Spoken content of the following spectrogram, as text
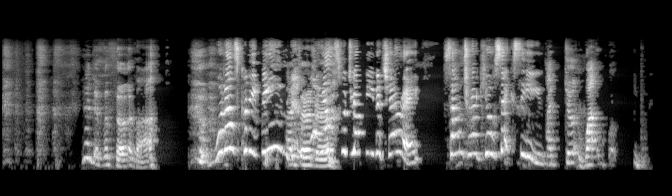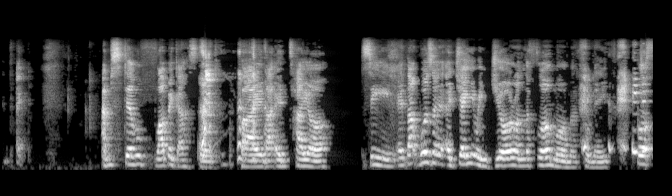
I never thought of that. What else could it mean? I don't Why know. else would you have Neneh Cherry soundtrack your sex scene? I don't. What? I, I'm still flabbergasted by that entire scene. It, that was a, a genuine jaw on the floor moment for me. It But- just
